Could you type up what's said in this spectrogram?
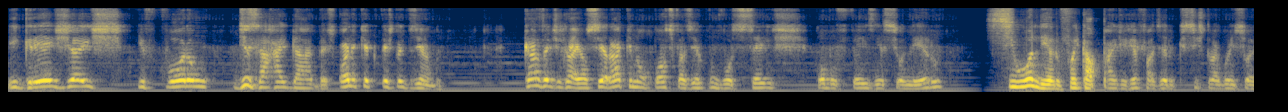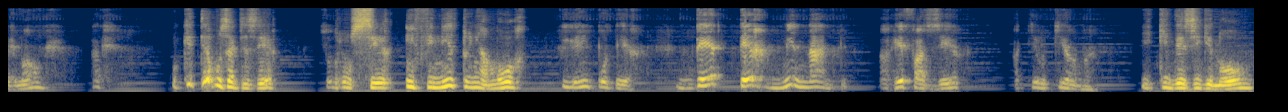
igrejas que foram desarraigadas. Olha o que o texto está dizendo. Casa de Israel, será que não posso fazer com vocês como fez esse olheiro? Se o olheiro foi capaz de refazer o que se estragou em suas mãos, o que temos a dizer sobre um ser infinito em amor e em poder, determinado a refazer aquilo que ama e que designou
